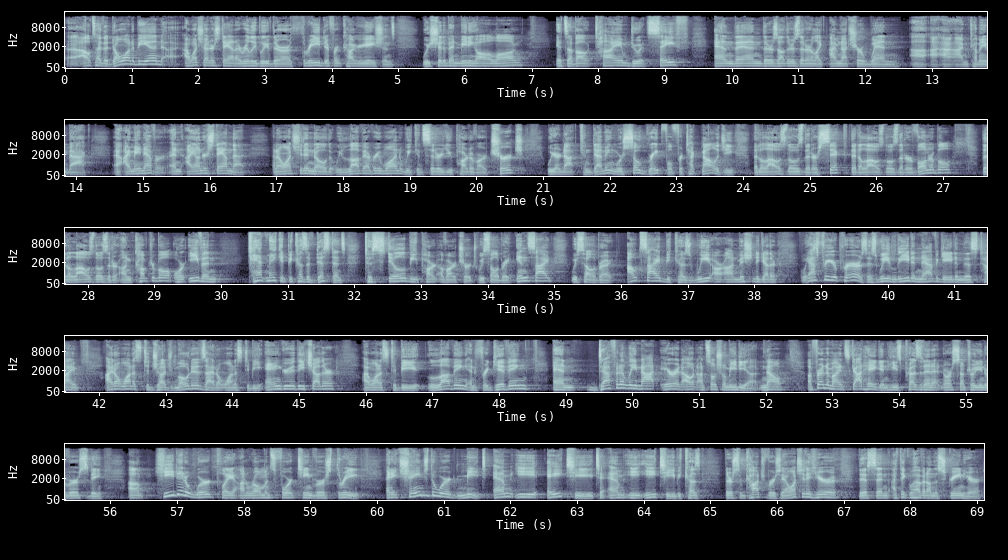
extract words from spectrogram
uh, outside that don't want to be in. I want you to understand, I really believe there are three different congregations. We should have been meeting all along. It's about time, do it safe and then there's others that are like, I'm not sure when uh, I, I'm coming back. I may never. And I understand that. And I want you to know that we love everyone. We consider you part of our church. We are not condemning. We're so grateful for technology that allows those that are sick, that allows those that are vulnerable, that allows those that are uncomfortable, or even can't make it because of distance to still be part of our church. We celebrate inside, we celebrate outside because we are on mission together. We ask for your prayers as we lead and navigate in this time. I don't want us to judge motives, I don't want us to be angry with each other. I want us to be loving and forgiving and definitely not air it out on social media. Now, a friend of mine, Scott Hagan, he's president at North Central University, um, he did a word play on Romans 14, verse 3 and he changed the word meat, M E A T, to M E E T because there's some controversy. I want you to hear this, and I think we'll have it on the screen here.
